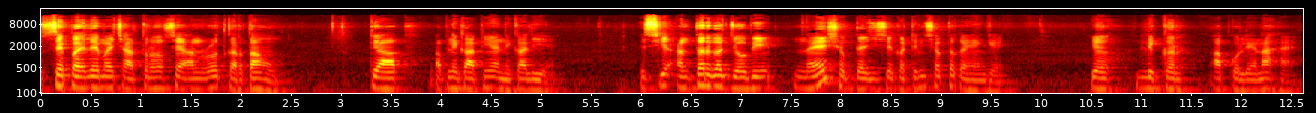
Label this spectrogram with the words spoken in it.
उससे पहले मैं छात्रों से अनुरोध करता हूँ कि आप अपनी कापियाँ निकालिए। इसके अंतर्गत जो भी नए शब्द है, जिसे कठिन शब्द कहेंगे, यह लिखकर आपको लेना है।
